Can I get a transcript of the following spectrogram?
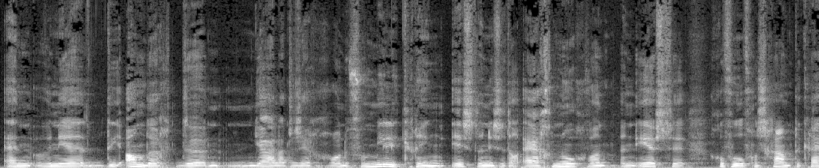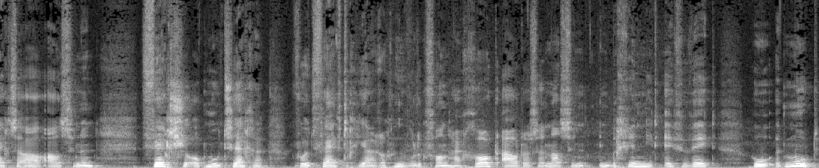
En wanneer die ander de, ja, laten we zeggen, gewoon de familiekring is, dan is het al erg genoeg. Want een eerste gevoel van schaamte krijgt ze al als ze een versje op moet zeggen voor het 50-jarig huwelijk van haar grootouders. En als ze in het begin niet even weet hoe het moet.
